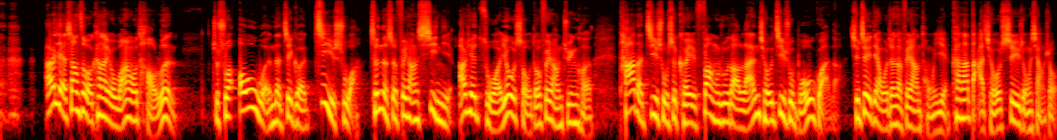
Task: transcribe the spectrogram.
而且上次我看到有网友讨论，就说欧文的这个技术啊，真的是非常细腻，而且左右手都非常均衡。他的技术是可以放入到篮球技术博物馆的。其实这一点我真的非常同意，看他打球是一种享受。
